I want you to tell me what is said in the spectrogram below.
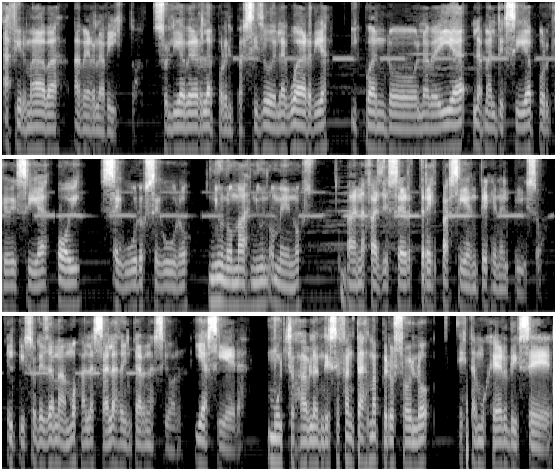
afirmaba haberla visto. Solía verla por el pasillo de la guardia y cuando la veía la maldecía porque decía, hoy, seguro, seguro, ni uno más ni uno menos, van a fallecer tres pacientes en el piso. El piso le llamamos a las salas de internación. Y así era. Muchos hablan de ese fantasma, pero solo esta mujer dice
